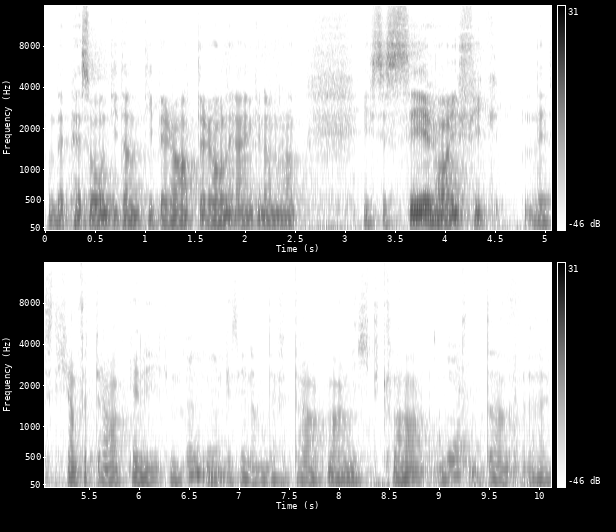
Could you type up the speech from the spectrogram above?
von der Person, die dann die Beraterrolle eingenommen hat, ist es sehr häufig letztlich am Vertrag gelegen. Mhm. Wir gesehen haben, der Vertrag war nicht klar und ja. da äh,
